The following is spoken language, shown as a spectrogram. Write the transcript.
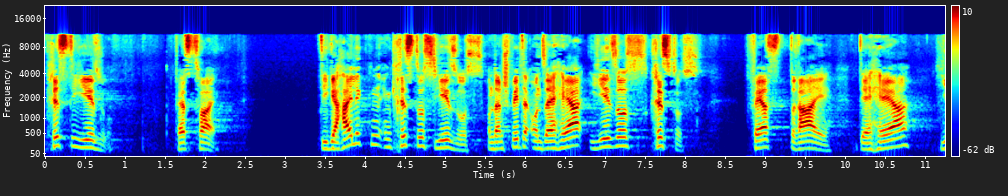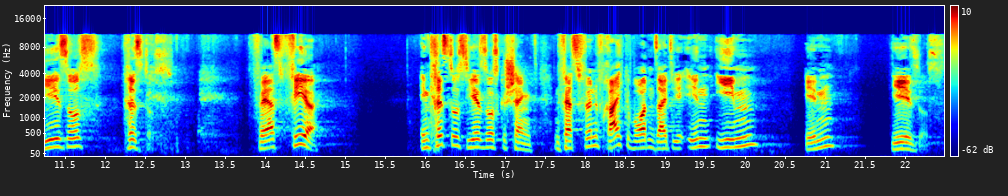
Christi Jesu. Vers 2 die Geheiligten in Christus Jesus und dann später unser Herr Jesus Christus. Vers 3, der Herr Jesus Christus. Vers 4, in Christus Jesus geschenkt. In Vers 5, reich geworden seid ihr in ihm, in Jesus.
